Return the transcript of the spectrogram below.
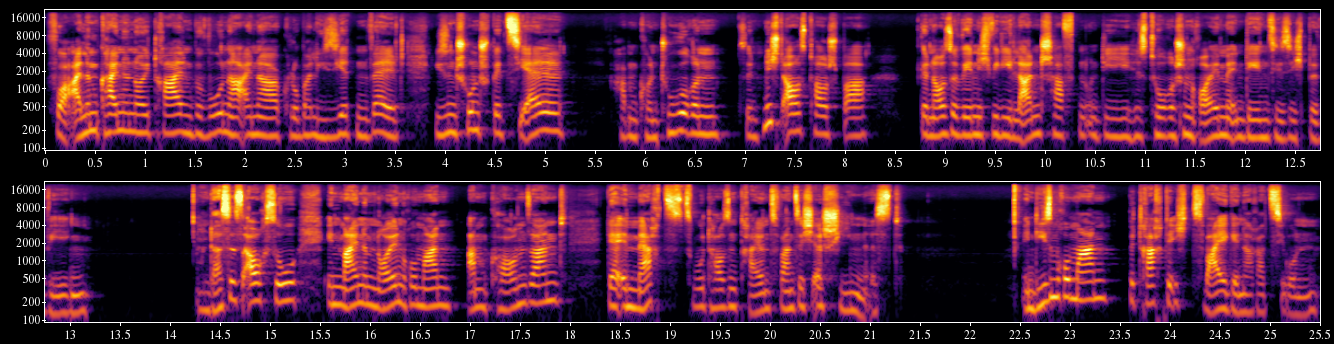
vor allem keine neutralen Bewohner einer globalisierten Welt. Die sind schon speziell, haben Konturen, sind nicht austauschbar, genauso wenig wie die Landschaften und die historischen Räume, in denen sie sich bewegen. Und das ist auch so in meinem neuen Roman Am Kornsand, der im März 2023 erschienen ist. In diesem Roman betrachte ich zwei Generationen.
